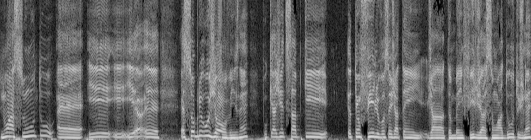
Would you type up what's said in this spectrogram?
no assunto é, e, e, e é, é, é, sobre os jovens, né? Porque a gente sabe que eu tenho filho, você já tem já também filhos, já são adultos, né?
